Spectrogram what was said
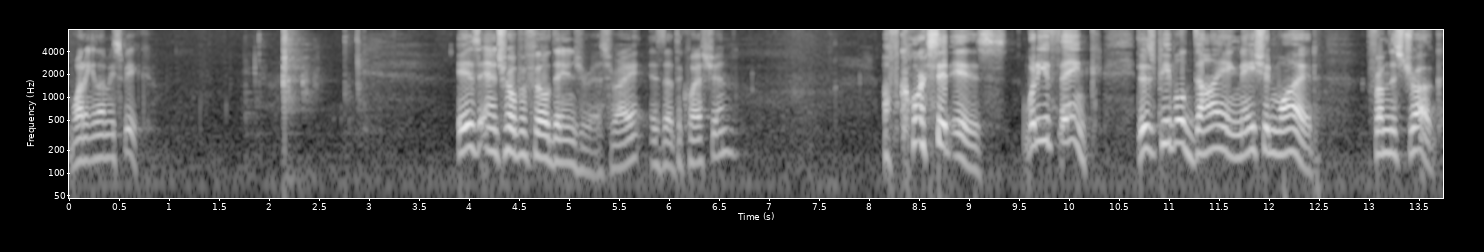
Why don't you let me speak? Is Antropophil dangerous, right? Is that the question? Of course it is. What do you think? There's people dying nationwide from this drug.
